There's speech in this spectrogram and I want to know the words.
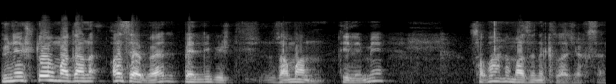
Güneş doğmadan az evvel belli bir zaman dilimi sabah namazını kılacaksın.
